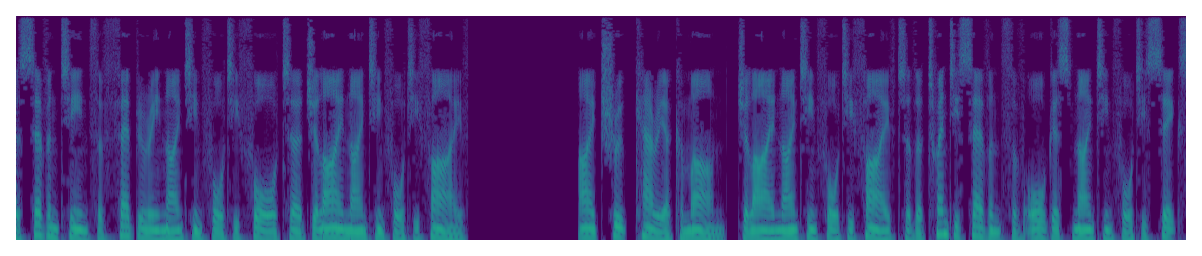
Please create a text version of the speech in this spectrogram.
17 February 1944 to July 1945 I Troop Carrier Command, July 1945 to 27 August 1946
